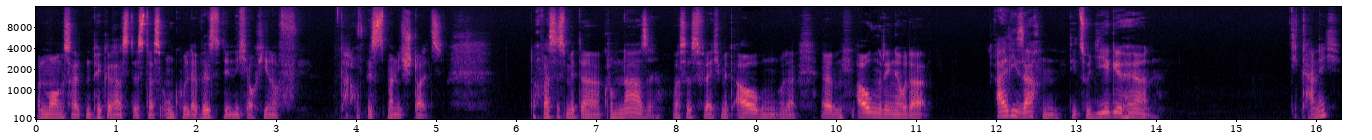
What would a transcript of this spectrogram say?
und morgens halt einen Pickel hast, ist das uncool. Da willst du den nicht auch hier noch, darauf bist man nicht stolz. Doch was ist mit der krummen Nase? Was ist vielleicht mit Augen oder ähm, Augenringe oder All die Sachen, die zu dir gehören, die kann ich,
